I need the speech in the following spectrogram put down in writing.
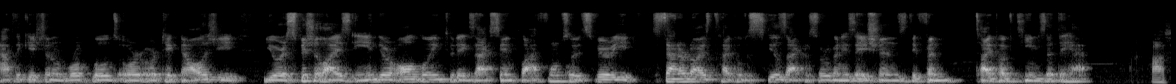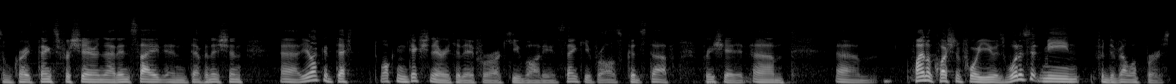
application or workloads or, or technology you're specialized in, they're all going to the exact same platform. So it's very standardized type of skills across organizations, different type of teams that they have. Awesome, great. Thanks for sharing that insight and definition. You're like a walking dictionary today for our CUBE audience. Thank you for all this good stuff. Appreciate it. Um, um, final question for you is what does it mean for developers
